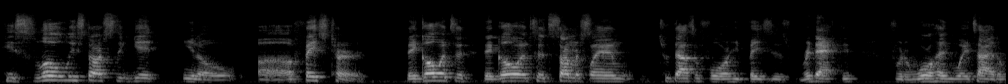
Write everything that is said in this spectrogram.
he slowly starts to get, you know, uh, a face turn. They go into they go into SummerSlam 2004. He faces Redacted for the World Heavyweight Title,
